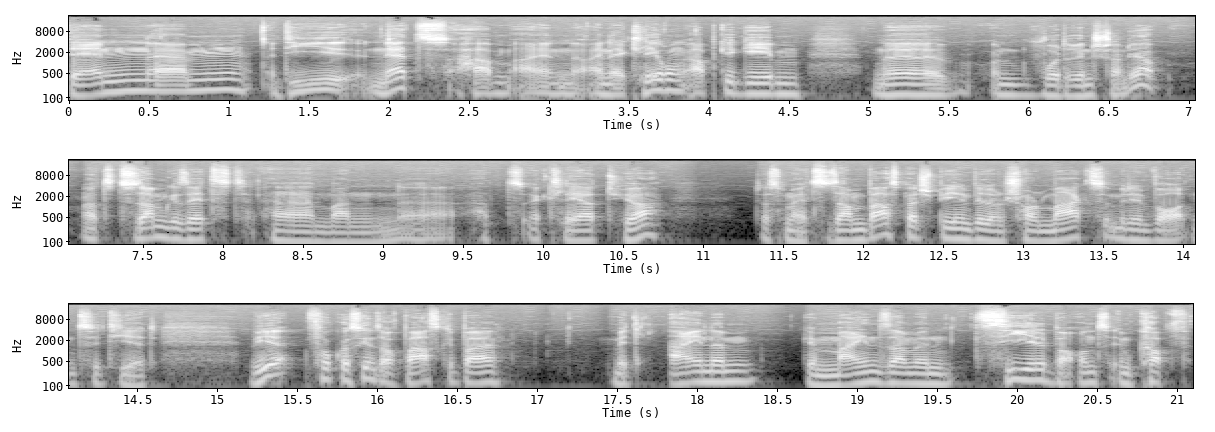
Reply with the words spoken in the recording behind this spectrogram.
denn ähm, die Nets haben ein, eine Erklärung abgegeben ne, und wo drin stand, ja, man hat sich zusammengesetzt, äh, man äh, hat erklärt, ja, dass man jetzt zusammen Basketball spielen will und Sean Marks mit den Worten zitiert. Wir fokussieren uns auf Basketball mit einem gemeinsamen Ziel bei uns im Kopf.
